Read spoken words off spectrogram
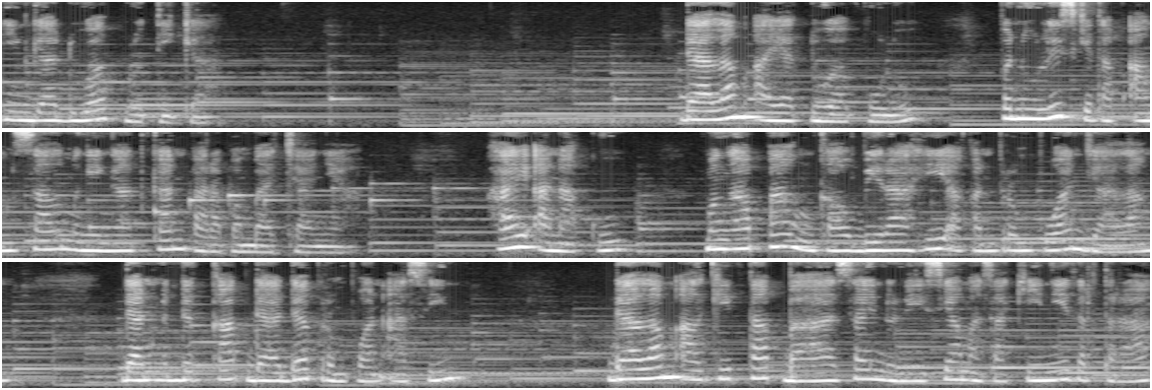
hingga 23 Dalam ayat 20 penulis kitab Amsal mengingatkan para pembacanya. Hai anakku, mengapa engkau birahi akan perempuan jalang dan mendekap dada perempuan asing? Dalam Alkitab Bahasa Indonesia masa kini tertera,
